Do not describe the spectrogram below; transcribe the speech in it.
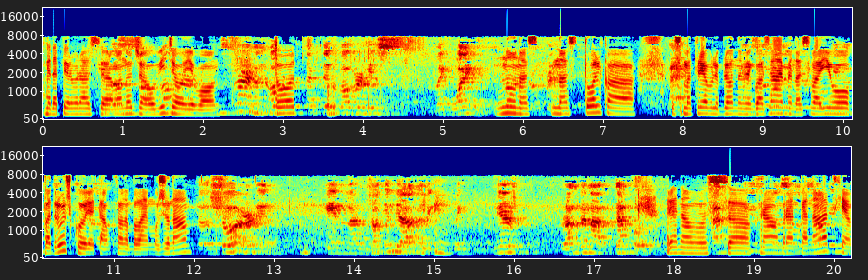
Когда первый раз Рамануджа увидел его, тот ну, нас, настолько смотрел влюбленными глазами на свою подружку, или там, кто она была ему жена, рядом с храмом Ранганатхи,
